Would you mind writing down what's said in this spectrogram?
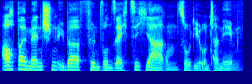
auch bei Menschen über 65 Jahren, so die Unternehmen.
